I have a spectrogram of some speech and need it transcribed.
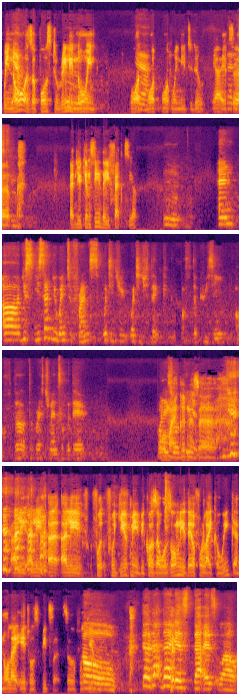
we know yeah. as opposed to really mm-hmm. knowing what yeah. what what we need to do. Yeah, it's uh, and you can see the effects. Yeah. Mm. And uh, you you said you went to France. What did you what did you think? The cuisine of the, the restaurants over there? What oh my goodness, uh, Ali, Ali, uh, Ali, for, forgive me because I was only there for like a week and all I ate was pizza. So forgive oh, no, that that is that is wow.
